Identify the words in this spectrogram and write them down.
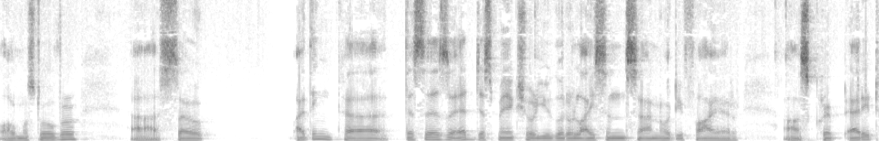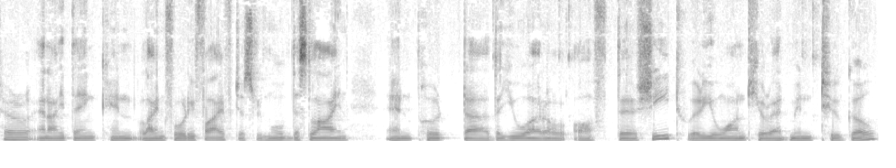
almost over uh, so i think uh, this is it just make sure you go to license notifier script editor and i think in line 45 just remove this line and put uh, the URL of the sheet where you want your admin to go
